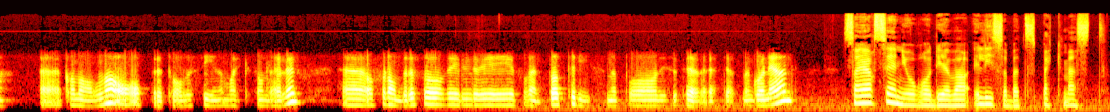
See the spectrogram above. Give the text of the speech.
eh, kanalene å opprettholde sine markedsandeler. Og for det andre så vil vi forvente at prisene på disse TV-rettighetene går ned. Sier seniorrådgiver Elisabeth Spekkmest.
